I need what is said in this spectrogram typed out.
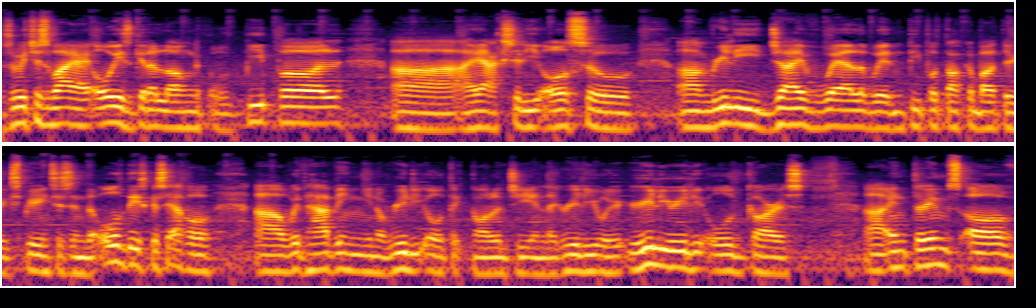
So which is why I always get along with old people. Uh, I actually also um, really jive well when people talk about their experiences in the old days. Kasi ako uh, with having you know really old technology and like really really really old cars. Uh, in terms of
